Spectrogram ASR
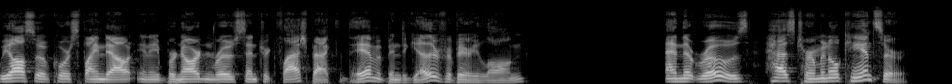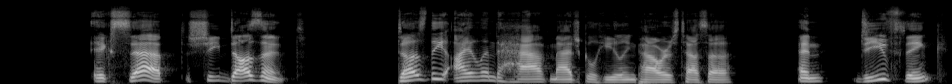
We also, of course, find out in a Bernard and Rose centric flashback that they haven't been together for very long and that Rose has terminal cancer. Except she doesn't. Does the island have magical healing powers, Tessa? And Do you think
